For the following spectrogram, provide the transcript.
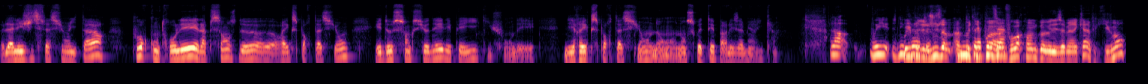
la législation ITAR, pour contrôler l'absence de euh, réexportation et de sanctionner les pays qui font des, réexportations non souhaitées par les Américains. Alors, oui, peut-être juste un, petit point. Il faut voir quand même que les Américains, effectivement,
